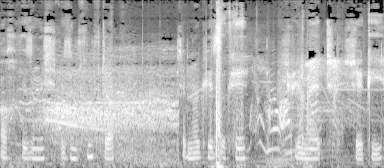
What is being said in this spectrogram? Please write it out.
Ach, wir sind nicht, wir sind Fünfter. Ich habe nur Kills, okay. Ich spiele mit Jackie.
